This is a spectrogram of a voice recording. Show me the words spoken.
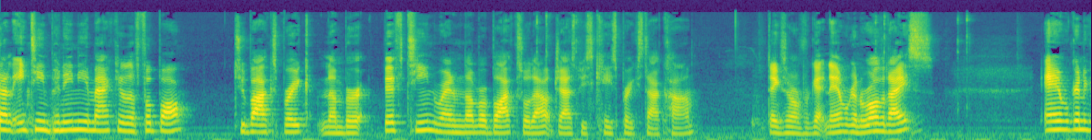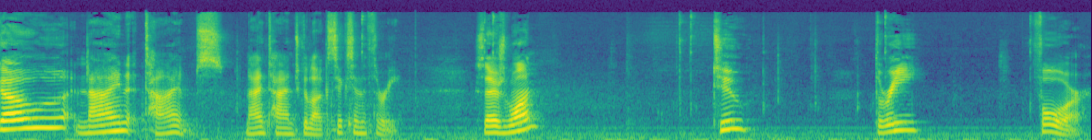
on 18 Panini Immaculate Football. Two box break number 15. Random number block sold out. JaspysCaseBreaks.com. Thanks everyone for getting in. We're going to roll the dice. And we're going to go nine times. Nine times. Good luck. Six and three. So there's one, two, three, four,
